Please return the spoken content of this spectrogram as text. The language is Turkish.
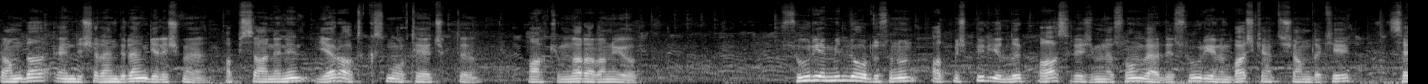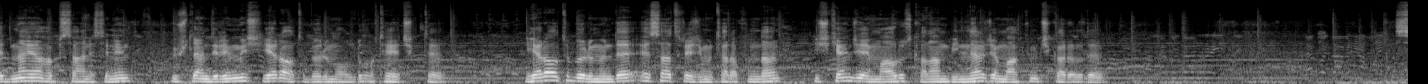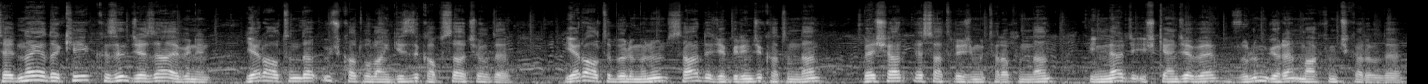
Şam'da endişelendiren gelişme. Hapishanenin yeraltı kısmı ortaya çıktı. Mahkumlar aranıyor. Suriye Milli Ordusu'nun 61 yıllık Baas rejimine son verdiği Suriye'nin başkenti Şam'daki Sednaya hapishanesinin güçlendirilmiş yeraltı bölümü olduğu ortaya çıktı. Yeraltı bölümünde Esad rejimi tarafından işkenceye maruz kalan binlerce mahkum çıkarıldı. Sednaya'daki Kızıl Cezaevi'nin yer altında 3 kat olan gizli kapısı açıldı. Yeraltı bölümünün sadece birinci katından Beşar Esad rejimi tarafından binlerce işkence ve zulüm gören mahkum çıkarıldı.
